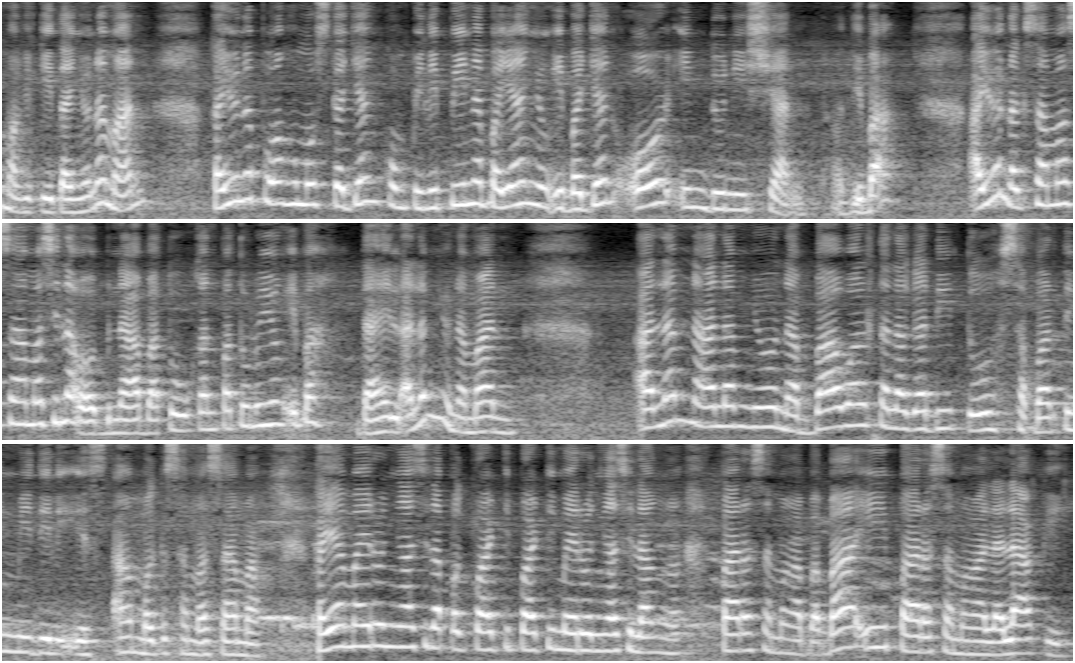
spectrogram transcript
makikita nyo naman. Kayo na po ang humusga dyan kung Pilipina ba yan, yung iba dyan, or Indonesian. O, di ba? Ayun, nagsama-sama sila, o, nabatukan patuloy yung iba. Dahil alam nyo naman, alam na alam nyo na bawal talaga dito sa parting Middle East ang magsama-sama. Kaya mayroon nga sila pag party-party, mayroon nga silang para sa mga babae, para sa mga lalaki.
